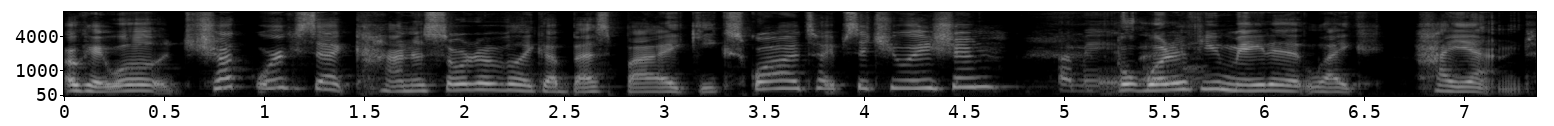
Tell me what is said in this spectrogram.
Okay, well, Chuck works at kind of sort of like a Best Buy Geek Squad type situation. Amazing. But what if you made it like high end?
